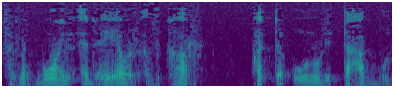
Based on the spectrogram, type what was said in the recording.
فمجموع الأدعية والأذكار قد تكون للتعبد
